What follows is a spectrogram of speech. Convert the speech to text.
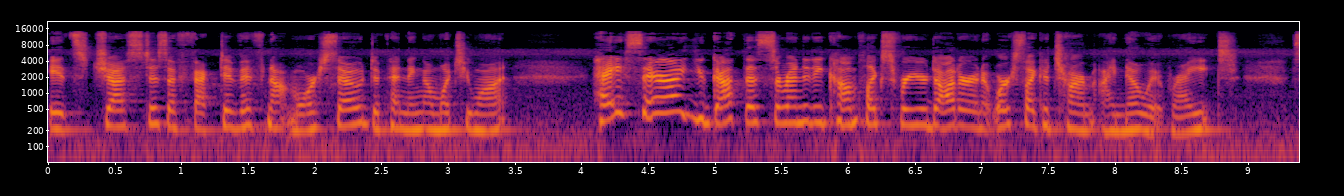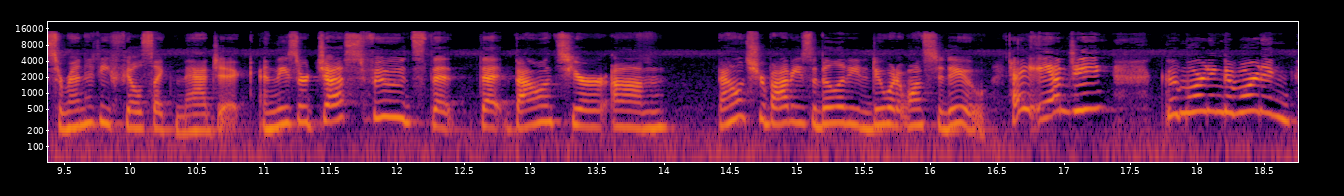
it's just as effective, if not more so, depending on what you want. Hey, Sarah, you got the Serenity Complex for your daughter and it works like a charm. I know it, right? Serenity feels like magic. And these are just foods that, that balance your um, Balance your body's ability to do what it wants to do. Hey, Angie. Good morning. Good morning.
